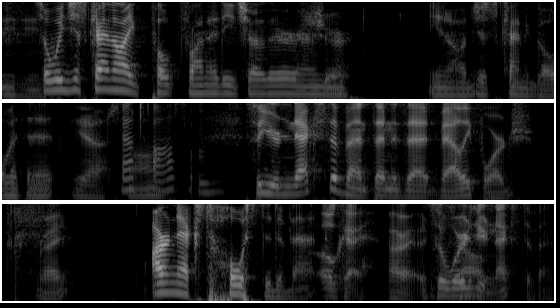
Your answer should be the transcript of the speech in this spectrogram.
Mhm. So we just kind of like poke fun at each other and Sure. you know just kind of go with it. yeah. That's So- awesome. So your next event then is at Valley Forge, right? Our next hosted event. Okay. All right. So where's your next event?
